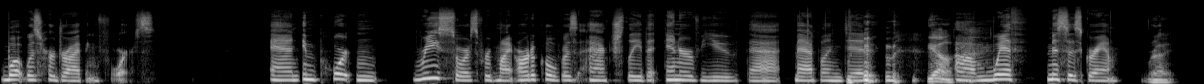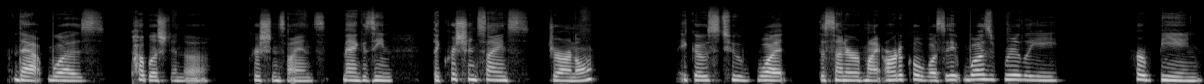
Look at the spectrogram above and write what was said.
what was her driving force. An important resource for my article was actually the interview that Madeline did yeah. um, with Mrs. Graham. Right. That was published in the Christian Science magazine. The Christian Science Journal it goes to what the center of my article was. It was really her being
